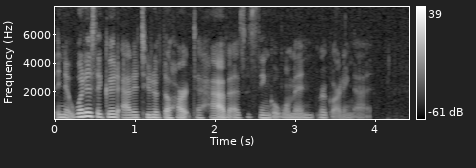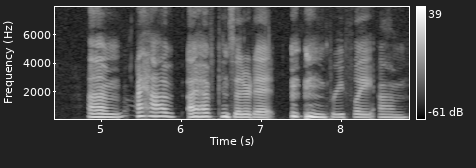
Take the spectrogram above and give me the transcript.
you know, what is a good attitude of the heart to have as a single woman regarding that? Um, I have I have considered it briefly, um,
